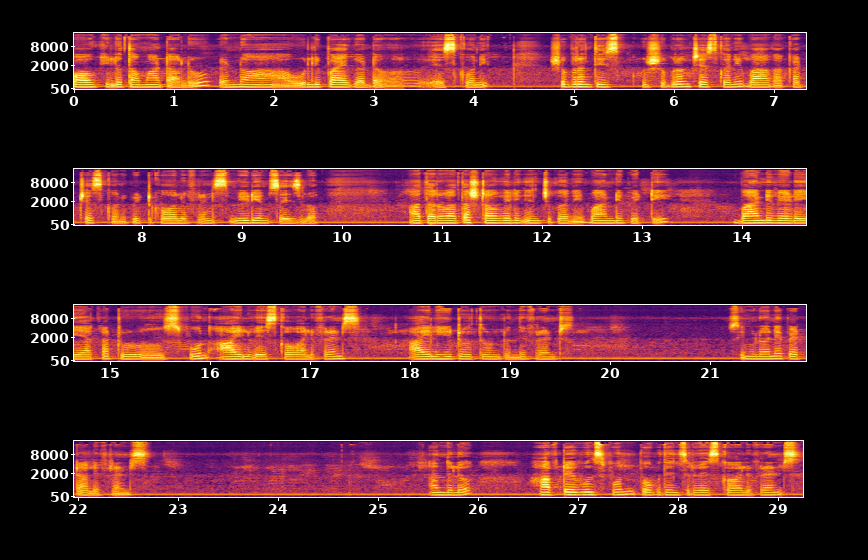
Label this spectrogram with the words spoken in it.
పావు కిలో టమాటాలు రెండు ఉల్లిపాయ గడ్డ వేసుకొని శుభ్రం తీసుకు శుభ్రం చేసుకొని బాగా కట్ చేసుకొని పెట్టుకోవాలి ఫ్రెండ్స్ మీడియం సైజులో. ఆ తర్వాత స్టవ్ వెలిగించుకొని బాండి పెట్టి బాండి వేడయ్యాక టూ స్పూన్ ఆయిల్ వేసుకోవాలి ఫ్రెండ్స్. ఆయిల్ హీట్ అవుతూ ఉంటుంది ఫ్రెండ్స్. సిమ్లోనే పెట్టాలి ఫ్రెండ్స్. అందులో హాఫ్ టేబుల్ స్పూన్ పోపు దినుసులు వేసుకోవాలి ఫ్రెండ్స్.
